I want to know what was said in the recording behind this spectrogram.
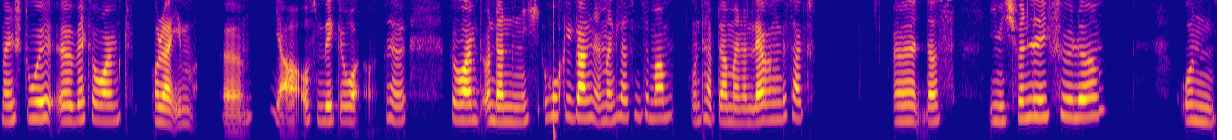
meinen Stuhl äh, weggeräumt oder eben äh, ja aus dem Weg äh, geräumt und dann bin ich hochgegangen in mein Klassenzimmer und habe da meiner Lehrerin gesagt, äh, dass ich mich schwindelig fühle und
